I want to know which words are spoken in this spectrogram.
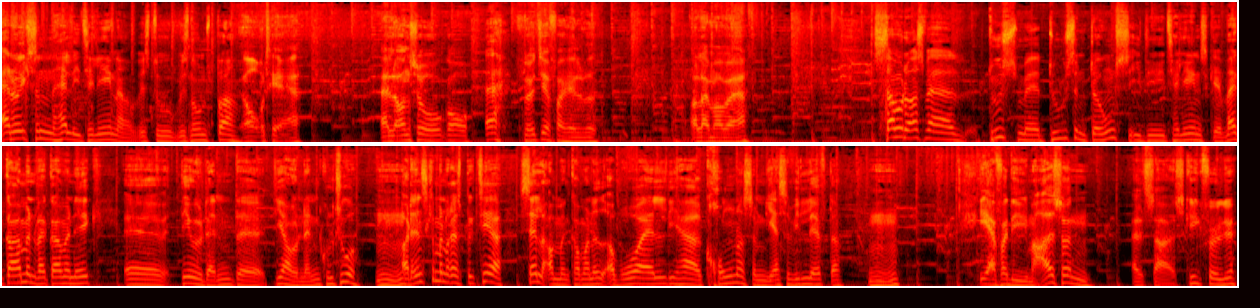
Er du ikke sådan en halv italiener, hvis, du, hvis nogen spørger? Jo, det er. Alonso Ågaard. Ja. Flyt jer for helvede. Og lad mig være. Så må du også være dus med do's and don'ts i det italienske. Hvad gør man, hvad gør man ikke? Øh, det er jo et andet, øh, de har jo en anden kultur. Mm-hmm. Og den skal man respektere, selv om man kommer ned og bruger alle de her kroner, som er så vilde efter. Ja, fordi meget sådan, altså skikfølge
